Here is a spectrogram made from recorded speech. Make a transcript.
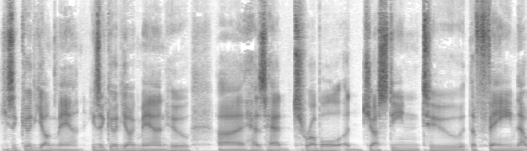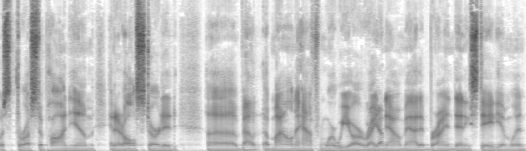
he's a good young man. He's a good young man who uh, has had trouble adjusting to the fame that was thrust upon him, and it all started uh, about a mile and a half from where we are right Yep. now, Matt, at Bryant Denny Stadium when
